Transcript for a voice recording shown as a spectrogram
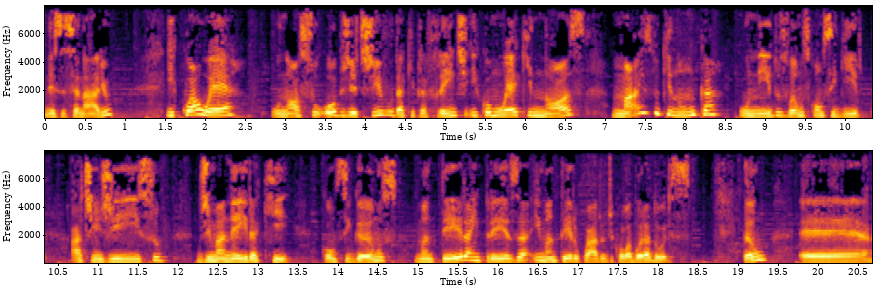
nesse cenário e qual é o nosso objetivo daqui para frente e como é que nós, mais do que nunca, unidos, vamos conseguir atingir isso de maneira que consigamos manter a empresa e manter o quadro de colaboradores. Então, é,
